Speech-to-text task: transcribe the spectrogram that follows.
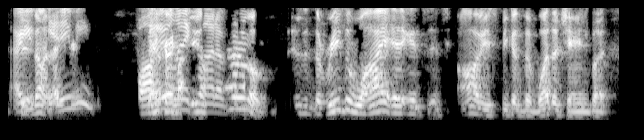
Are you No, that- kidding me? Kelly Olynyk's Yeah, not a. I don't know. The reason why it's it's obvious because the weather changed, but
